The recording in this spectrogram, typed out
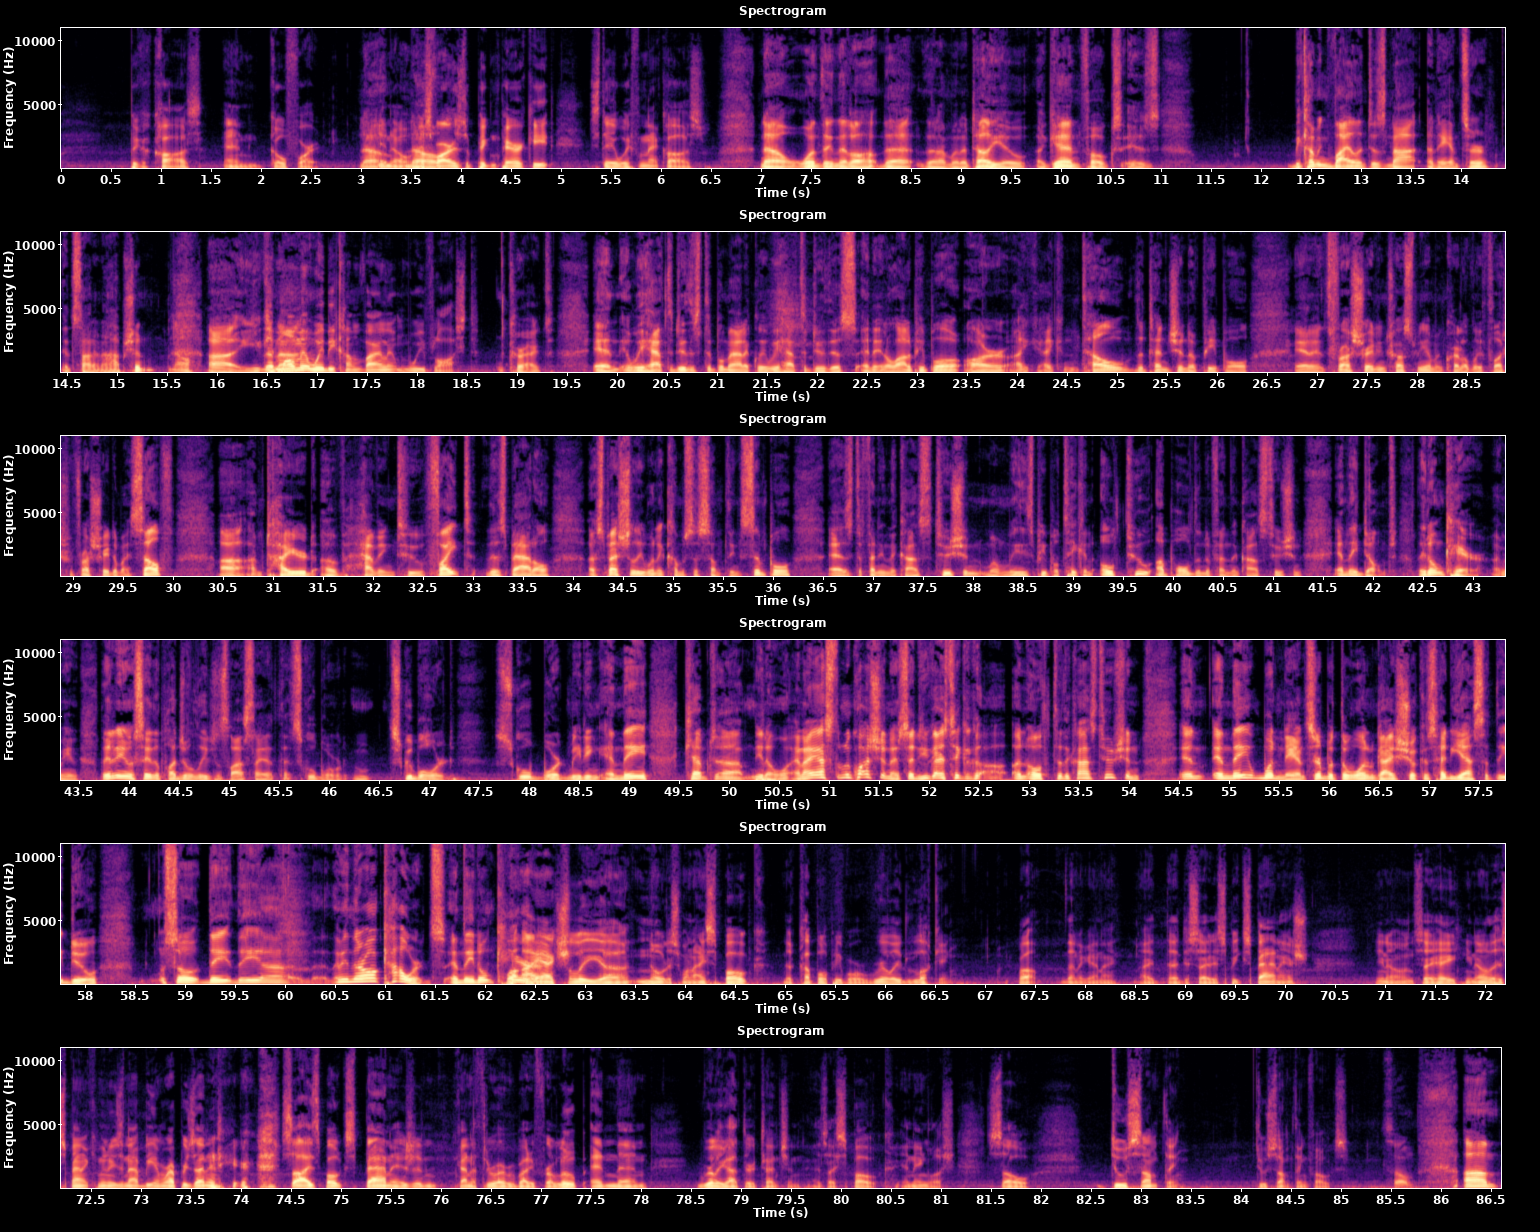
pick a cause and go for it. No, you know, no. as far as the pig and parakeet, stay away from that cause. Now, one thing that I'll, that that I'm going to tell you again, folks, is becoming violent is not an answer. It's not an option. No. Uh, you The cannot- moment we become violent, we've lost. Correct, and, we have to do this diplomatically. We have to do this, and, and a lot of people are. I, I can tell the tension of people, and it's frustrating. Trust me, I'm incredibly frustrated myself. Uh, I'm tired of having to fight this battle, especially when it comes to something simple as defending the Constitution. When these people take an oath to uphold and defend the Constitution, and they don't. They don't care. I mean, they didn't even say the Pledge of Allegiance last night at that school board school board school board meeting and they kept uh, you know and i asked them the question. I said you guys take a, an oath to the constitution. And and they wouldn't answer but the one guy shook his head yes that they do. So they they uh i mean they're all cowards and they don't care Well, I actually uh, noticed when I spoke, a couple of people were really looking. Well, then again, I, I, I decided to speak Spanish, you know, and say, hey, you know, the Hispanic community is not being represented here. so I spoke Spanish and kind of threw everybody for a loop, and then really got their attention as I spoke in English. So do something. Do something, folks. So, um,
